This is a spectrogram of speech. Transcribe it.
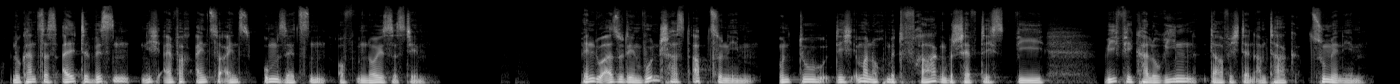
Und du kannst das alte Wissen nicht einfach eins zu eins umsetzen auf ein neues System. Wenn du also den Wunsch hast abzunehmen und du dich immer noch mit Fragen beschäftigst wie wie viel Kalorien darf ich denn am Tag zu mir nehmen?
